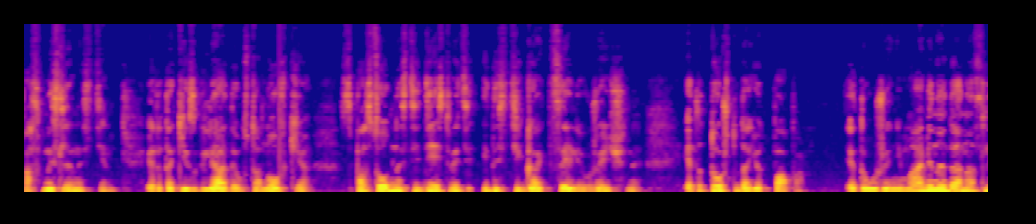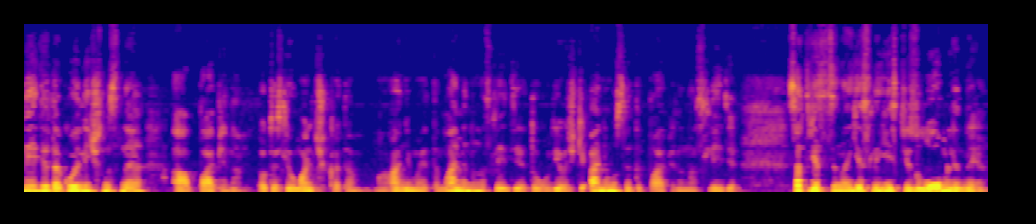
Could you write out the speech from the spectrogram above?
осмысленности. Это такие взгляды, установки, способности действовать и достигать целей у женщины. Это то, что дает папа это уже не мамина, да, наследие такое личностное, а папина. Вот если у мальчика там анима это мамина наследие, то у девочки анимус это папина наследие. Соответственно, если есть изломленные,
